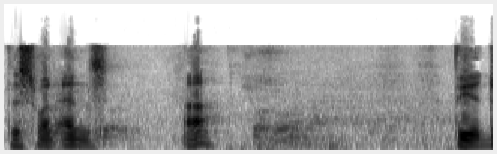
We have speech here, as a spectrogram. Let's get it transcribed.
This one ends. Huh? And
